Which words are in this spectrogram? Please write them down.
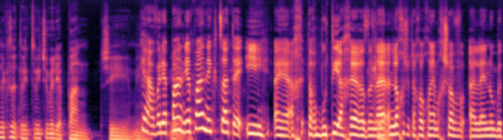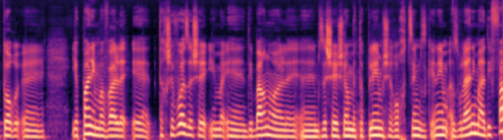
זה כזה תמיד תמיד שומע לי יפן, שהיא... כן, אבל יפן, היא- יפן היא קצת אה, אי אה, אח- תרבותי אחר, אז אני, כן. אני לא חושבת שאנחנו יכולים לחשוב עלינו בתור אה, יפנים, אבל אה, תחשבו על זה שאם אה, דיברנו על אה, זה שיש היום מטפלים שרוחצים זקנים, אז אולי אני מעדיפה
